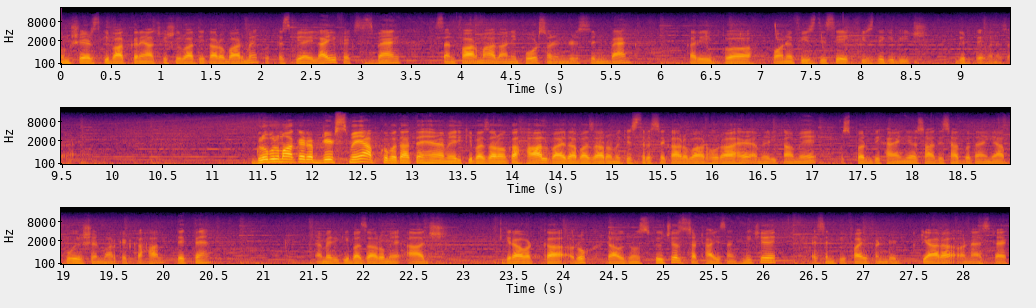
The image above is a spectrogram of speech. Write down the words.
उन शेयर्स की बात करें आज के शुरुआती कारोबार में तो एस life, Axis Bank, Sun Pharma, Adani Ports और इंडस्ट्रिंड बैंक करीब पौने फ़ीसदी से एक फ़ीसदी के बीच गिरते हुए नज़र आए। ग्लोबल मार्केट अपडेट्स में आपको बताते हैं अमेरिकी बाज़ारों का हाल, वायदा बाज़ारों में किस तरह से कारोबार हो रहा है। अमेरिका में उस पर दिखाएँगे और साथ ही साथ बताएँगे आपको एशियन मार्केट का हाल। देखते हैं। अमेरिकी बाज़ारों में आज गिरावट का रुख, डाउ जोन्स फ्यूचर्स अट्ठाईस अंक नीचे S and P five hundred ग्यारह और नेस्टैक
